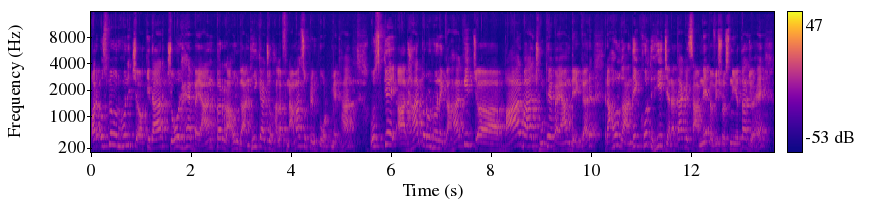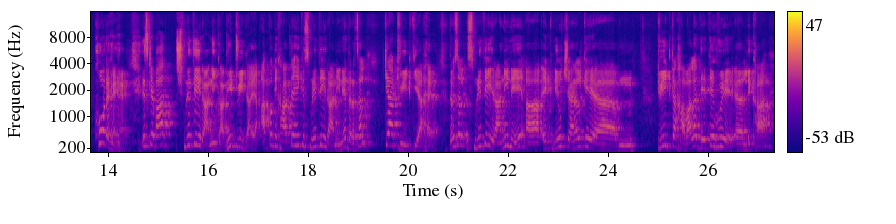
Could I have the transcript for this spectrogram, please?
और उसमें उन्होंने चौकीदार चोर है बयान पर राहुल गांधी का जो हलफनामा सुप्रीम कोर्ट में था, उसके आधार पर उन्होंने कहा कि बार बार झूठे बयान देकर राहुल गांधी खुद ही जनता के सामने विश्वसनीयता जो है खो रहे हैं। इसके बाद स्मृति ईरानी का भी ट्वीट आया। आपको दिखाते हैं कि स्मृति ईरानी ने दरअसल क्या ट्वीट किया है। दरअसल स्मृति ईरानी ने एक न्यूज़ चैनल के ट्वीट का हवाला देते हुए लिखा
